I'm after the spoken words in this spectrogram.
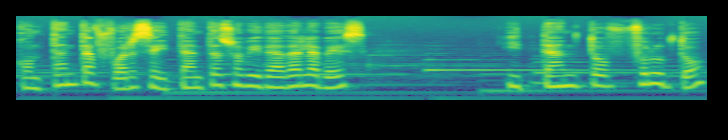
con tanta fuerza y tanta suavidad a la vez y tanto fruto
